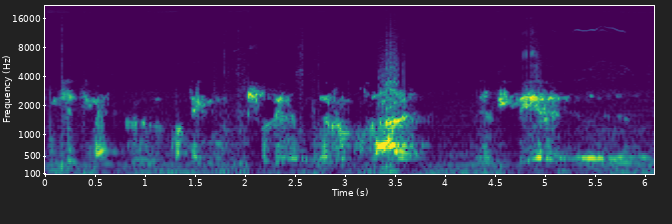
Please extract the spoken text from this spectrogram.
Muito sentimento que consegue nos fazer recordar, viver, eh,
